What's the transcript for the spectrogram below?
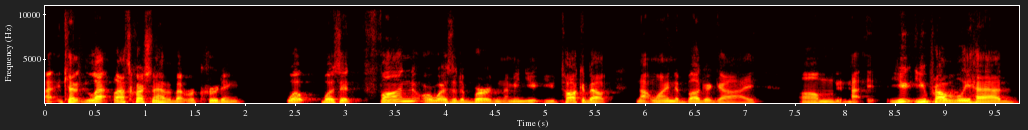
I can, last question I have about recruiting. Well, was it fun or was it a burden? I mean, you, you talk about not wanting to bug a guy. Um, mm-hmm. I, you, you probably had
